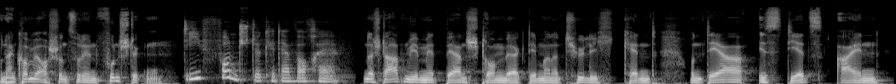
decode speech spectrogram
Und dann kommen wir auch schon zu den Fundstücken. Die Fundstücke der Woche. Und da starten wir mit Bernd Stromberg, den man natürlich kennt. Und der ist jetzt ein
